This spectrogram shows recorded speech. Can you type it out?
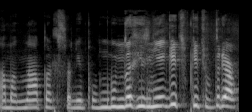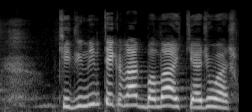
Aman ne yaparsan yap. Umurumda değil. Niye geçip geçip duruyorum? Kedinin tekrar balığa ihtiyacı var.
